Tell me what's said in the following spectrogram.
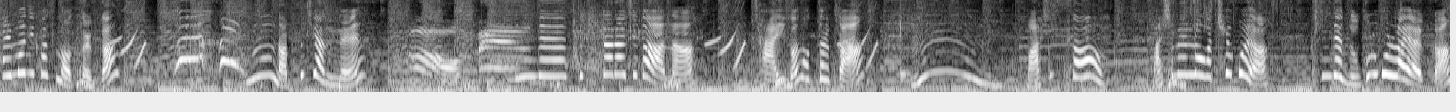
할머니 것은 어떨까? 음 나쁘지 않네. 근데 특별하지도 않아. 자 이건 어떨까? 음 맛있어. 마시멜로우가 최고야. 근데 누굴 골라야 할까?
